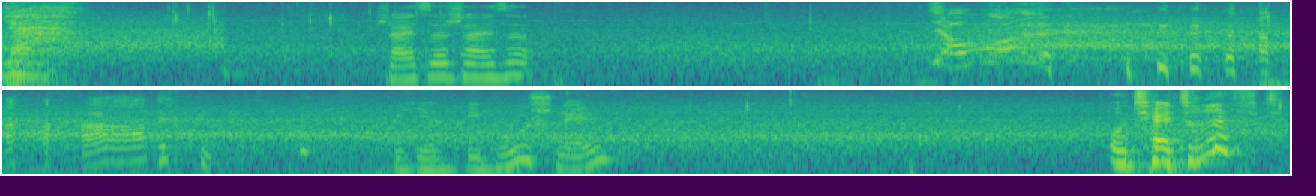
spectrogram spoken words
Ja! Scheiße, scheiße. Jawohl! Hier, Bibu, schnell. Und er trifft.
